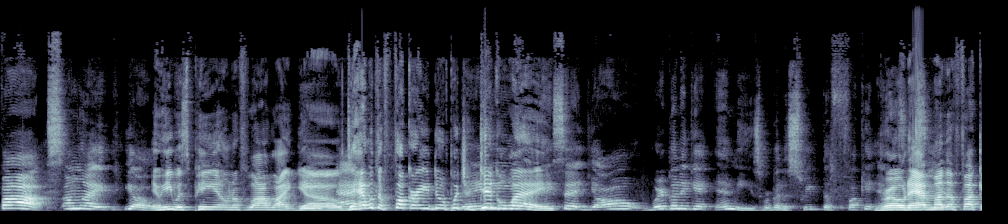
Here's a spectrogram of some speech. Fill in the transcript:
fox. I'm like, yo. and he was peeing on the floor. Like, yo, act- dad, what the fuck are you doing? Put your dick away. He said, y'all, we're gonna get Emmys. We're gonna sweep the fucking Emmys Bro, that motherfucking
